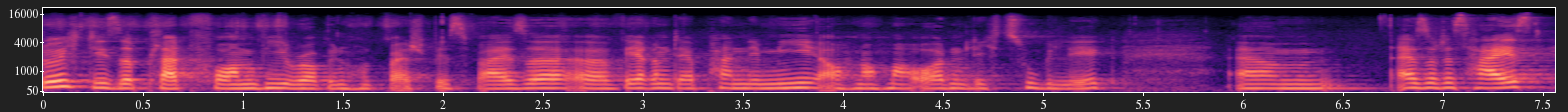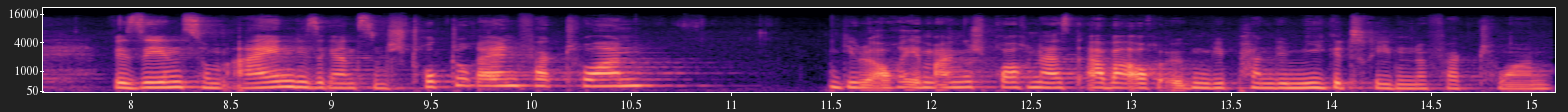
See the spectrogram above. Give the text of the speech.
durch diese Plattform wie Robinhood beispielsweise äh, während der Pandemie auch nochmal ordentlich zugelegt. Ähm, also das heißt, wir sehen zum einen diese ganzen strukturellen Faktoren, die du auch eben angesprochen hast, aber auch irgendwie pandemiegetriebene Faktoren.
